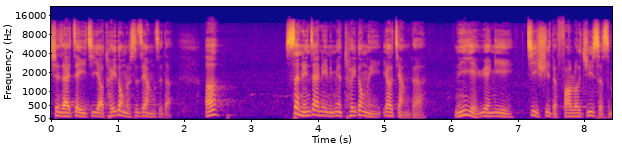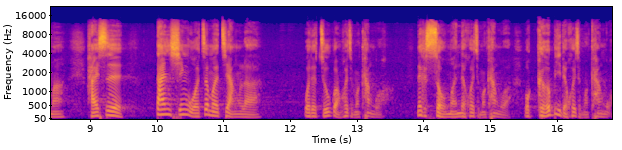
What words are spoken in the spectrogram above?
现在这一季要推动的是这样子的，而圣灵在你里面推动你要讲的，你也愿意继续的 Follow Jesus 吗？还是担心我这么讲了？我的主管会怎么看我？那个守门的会怎么看我？我隔壁的会怎么看我？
